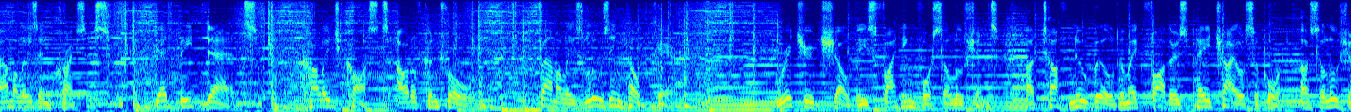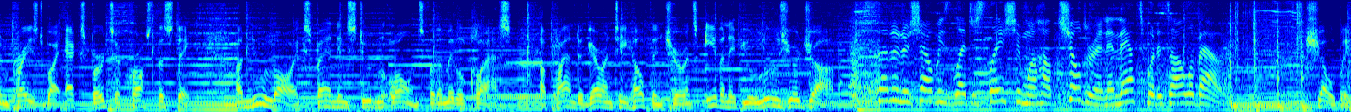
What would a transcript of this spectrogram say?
families in crisis, deadbeat dads, college costs out of control, families losing health care. Richard Shelby's fighting for solutions. A tough new bill to make fathers pay child support. A solution praised by experts across the state. A new law expanding student loans for the middle class. A plan to guarantee health insurance even if you lose your job. Senator Shelby's legislation will help children, and that's what it's all about. Shelby,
